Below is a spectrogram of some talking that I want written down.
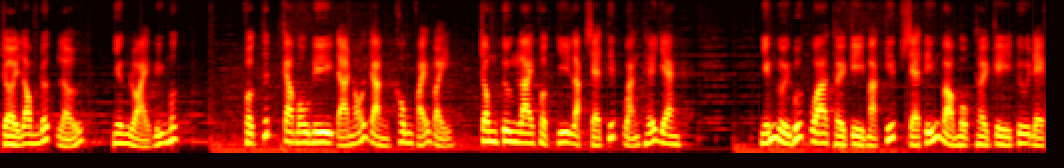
Trời long đất lở, nhân loại biến mất. Phật Thích Ca Mâu Ni đã nói rằng không phải vậy, trong tương lai Phật Di Lặc sẽ tiếp quản thế gian. Những người bước qua thời kỳ mạt kiếp sẽ tiến vào một thời kỳ tươi đẹp.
